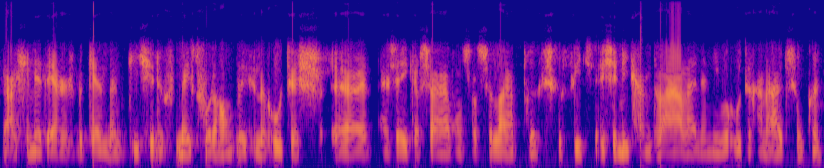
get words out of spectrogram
ja, als je net ergens bekend bent, kies je de meest voor de hand liggende routes. Uh, en zeker s'avonds als ze laat terug is gefietst, is je niet gaan dwalen en een nieuwe route gaan uitzoeken.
